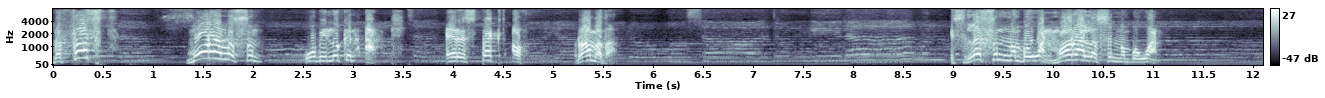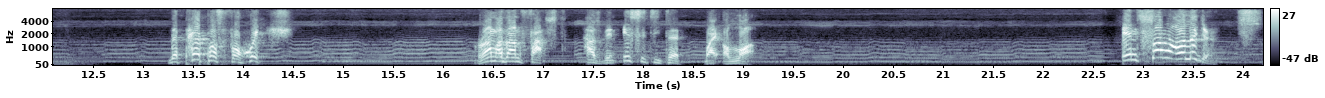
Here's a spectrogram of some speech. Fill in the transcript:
The first moral lesson we'll be looking at in respect of Ramadan It's lesson number one, moral lesson number one. The purpose for which Ramadan fast has been instituted by Allah. In some religions,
